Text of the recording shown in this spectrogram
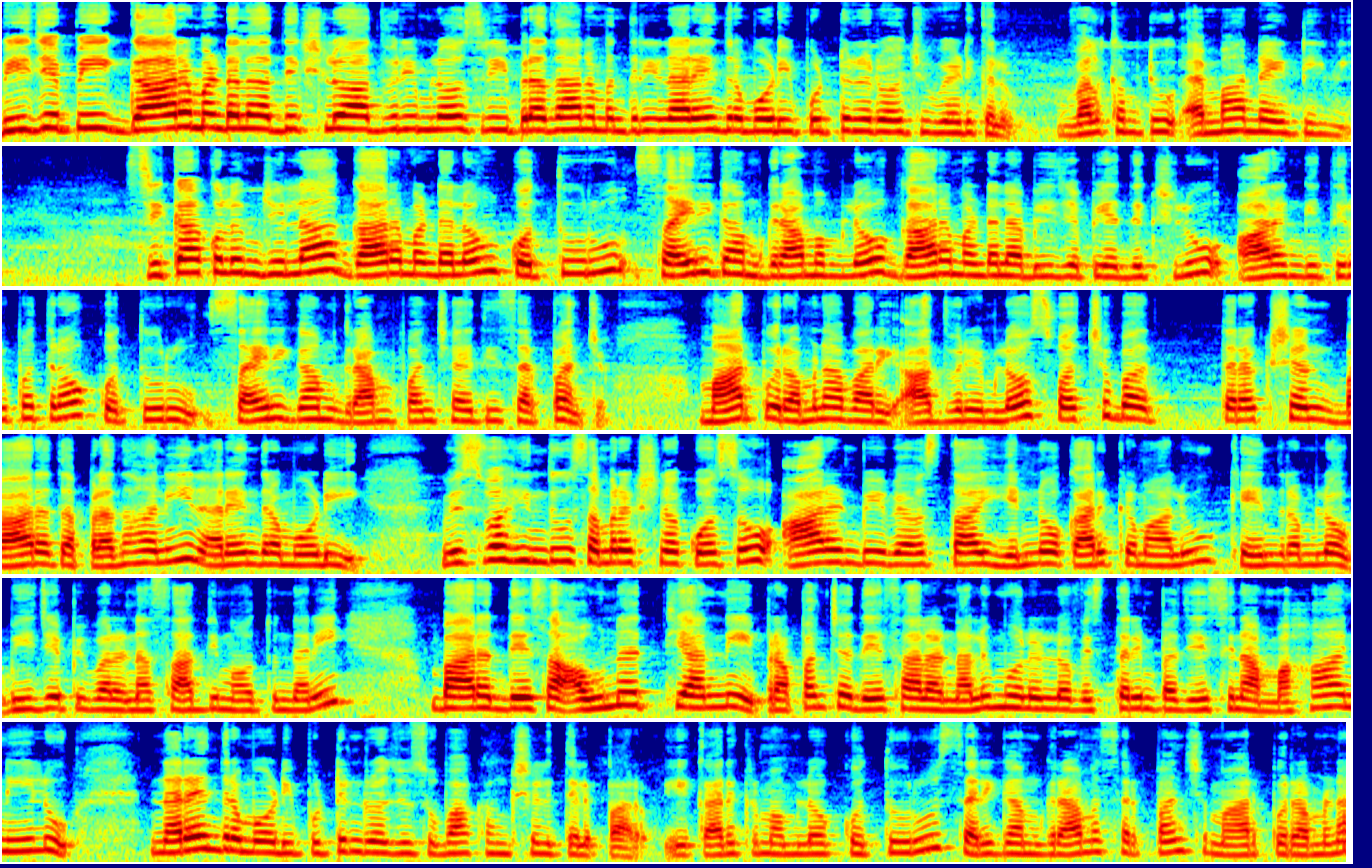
BJP గార మండల అధ్యక్షులు ఆధ్వర్యంలో శ్రీ ప్రధానమంత్రి నరేంద్ర మోడీ పుట్టినరోజు వేడుకలు. Welcome to MR nine TV Srikakulam జిల్లా గార మండలం కొత్తూరు సైరిగాం గ్రామంలో గార మండల బీజేపీ అధ్యక్షులు ఆరంగి తిరుపతిరావు కొత్తూరు సైరిగాం గ్రామ పంచాయతీ సర్పంచ్ మార్పు రమణ వారి ఆధ్వర్యంలో స్వచ్ఛ తరక్షన్ భారత ప్రధాని నరేంద్ర మోడీ. విశ్వ హిందూ సంరక్షణ కోసం ఆర్ అండ్ బి వ్యవస్థ ఎన్నో కార్యక్రమాలు కేంద్రంలో బీజేపీ వలన సాధ్యమవుతుందని భారతదేశ ఔన్నత్యాన్ని ప్రపంచ దేశాల నలుమూలల్లో విస్తరింపజేసిన మహానీయులు నరేంద్ర మోడీ పుట్టినరోజు శుభాకాంక్షలు తెలిపారు. ఈ కార్యక్రమంలో కొత్తూరు సరిగాం గ్రామ సర్పంచ్ మార్పు రమణ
